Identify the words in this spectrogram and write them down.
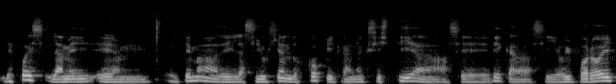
después, el tema de la cirugía endoscópica no existía hace décadas y hoy por hoy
